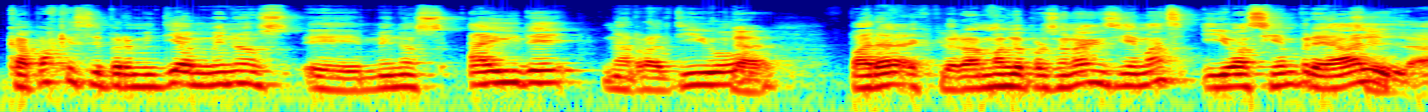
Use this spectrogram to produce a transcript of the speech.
capaz que se permitía menos, eh, menos aire narrativo Claro. Para explorar más los personajes y demás. Iba siempre al. Sí. a-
